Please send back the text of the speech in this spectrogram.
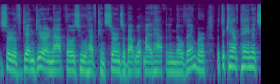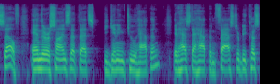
sort of get in gear are not those who have concerns about what might happen in November, but the campaign itself. And there are signs that that's beginning to happen. It has to happen faster because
